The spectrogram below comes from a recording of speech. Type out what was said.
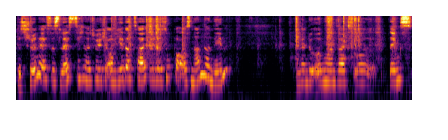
Das Schöne ist, es lässt sich natürlich auch jederzeit wieder super auseinandernehmen. Wenn du irgendwann sagst, oh, denkst,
